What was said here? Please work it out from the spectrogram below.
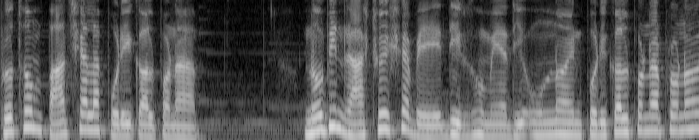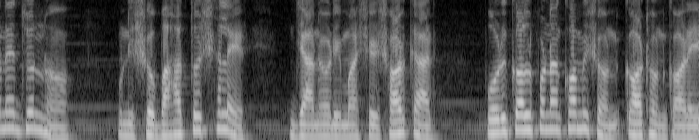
প্রথম পাঁচশালা পরিকল্পনা নবীন রাষ্ট্র হিসেবে দীর্ঘমেয়াদী উন্নয়ন পরিকল্পনা প্রণয়নের জন্য উনিশশো বাহাত্তর সালের জানুয়ারি মাসে সরকার পরিকল্পনা কমিশন গঠন করে।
